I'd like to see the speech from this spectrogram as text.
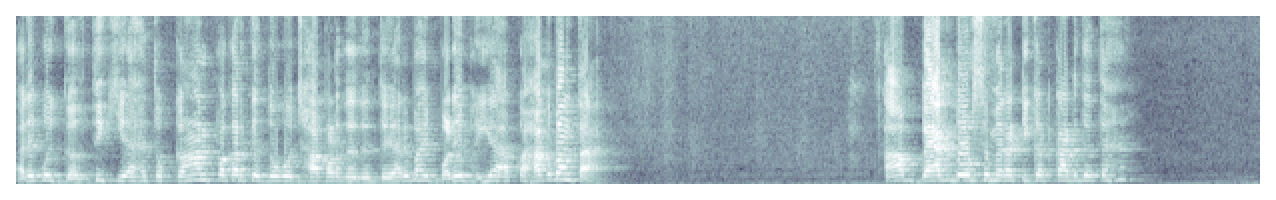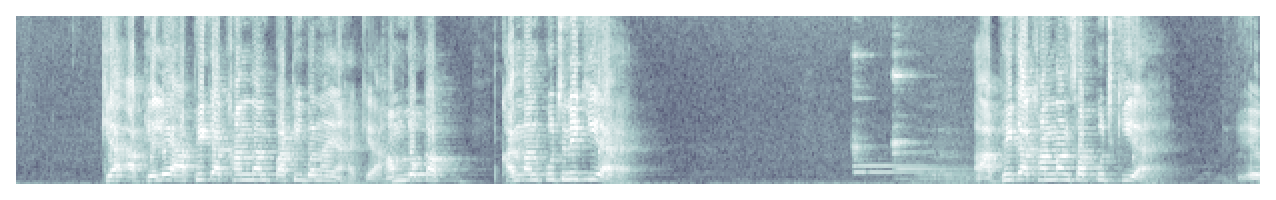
अरे कोई गलती किया है तो कान पकड़ के दो गो झापड़ दे देते। अरे भाई, बड़े भैया, आपका हक बनता है। आप बैकडोर से मेरा टिकट काट देते हैं। क्या अकेले आप ही का खानदान पार्टी बनाया है? क्या हम लोग का खानदान कुछ नहीं किया है? आप ही का खानदान सब कुछ किया है।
